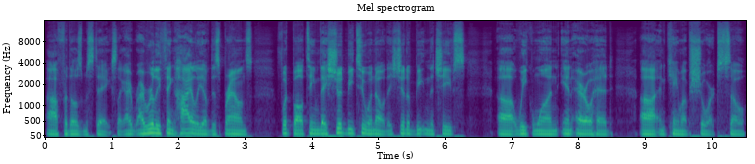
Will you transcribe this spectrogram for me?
uh, for those mistakes. Like I, I really think highly of this Browns football team. They should be two and zero. Oh. They should have beaten the Chiefs uh, week one in Arrowhead uh, and came up short. So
